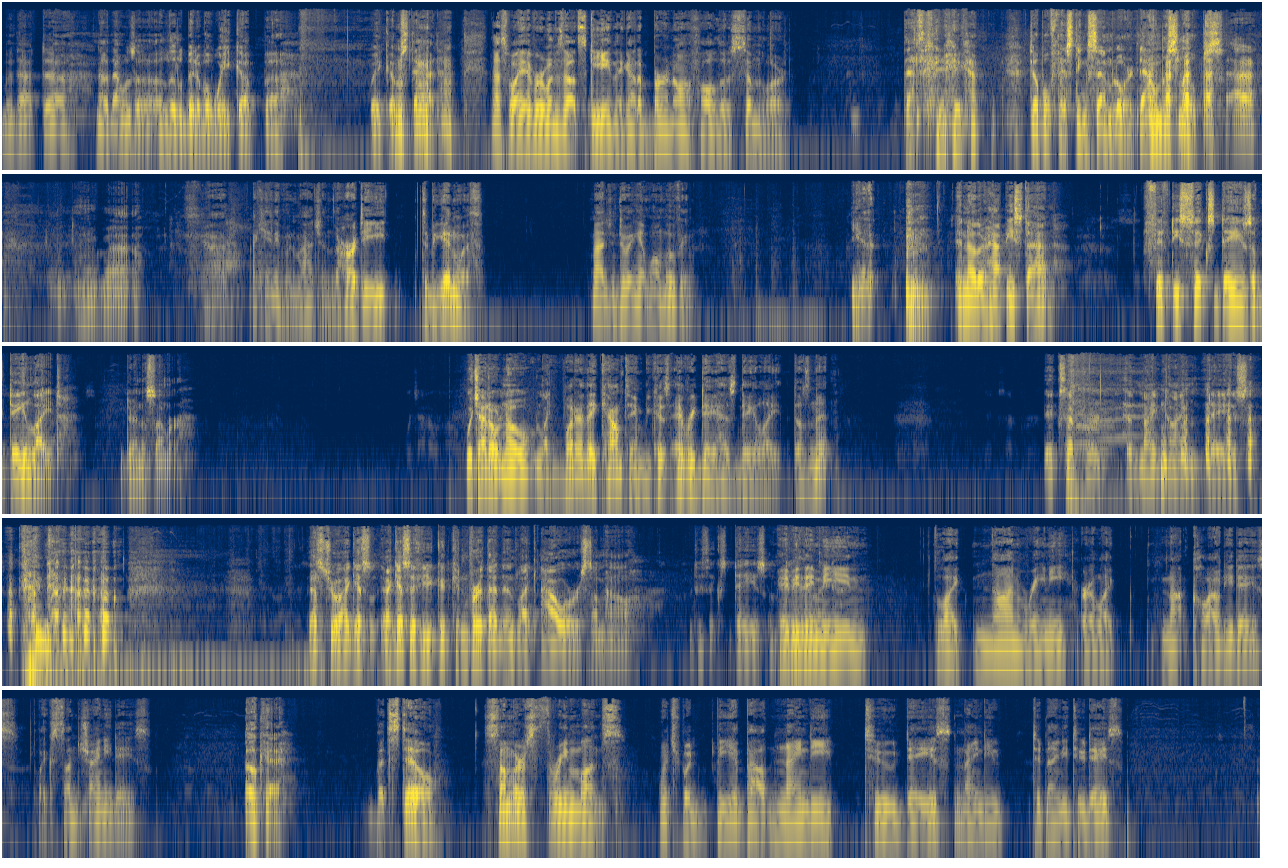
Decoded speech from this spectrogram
But that uh, no, that was a, a, little bit of a wake up uh, wake up stat. that's why everyone's out skiing. They got to burn off all those Semlor. That's double fisting Semlor down the slopes. God, I can't even imagine. They're hard to eat to begin with. Imagine doing it while moving. Yeah. Another happy stat 56 days of daylight during the summer. Which I don't know, like. What are they counting? Because every day has daylight, doesn't it? except for the nighttime days. That's true. I guess. I guess if you could convert that into like hours somehow, fifty-six days. Maybe they mean like non-rainy or like not cloudy days, like sunshiny days. Okay. But still, summer's three months, which would be about ninety-two days, ninety to ninety-two days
